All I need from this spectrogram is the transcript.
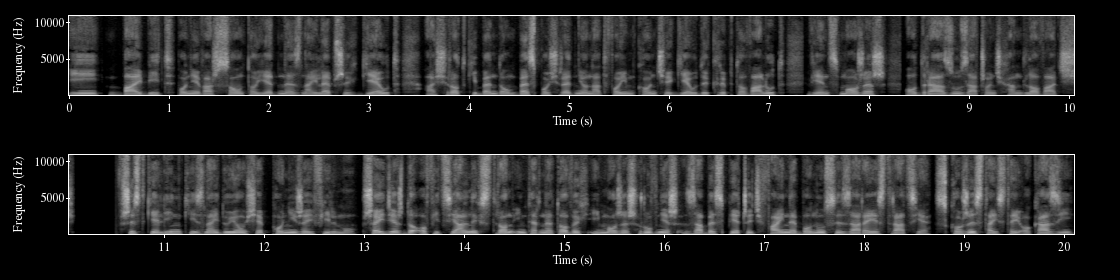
i Bybit, ponieważ są to jedne z najlepszych giełd, a środki będą bezpośrednio na Twoim koncie giełdy kryptowalut, więc możesz od razu zacząć handlować Wszystkie linki znajdują się poniżej filmu. Przejdziesz do oficjalnych stron internetowych i możesz również zabezpieczyć fajne bonusy za rejestrację. Skorzystaj z tej okazji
